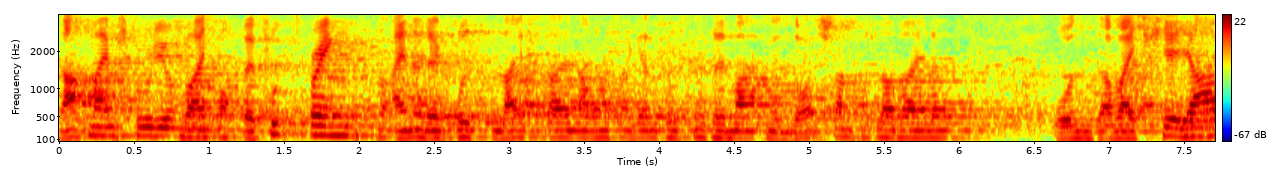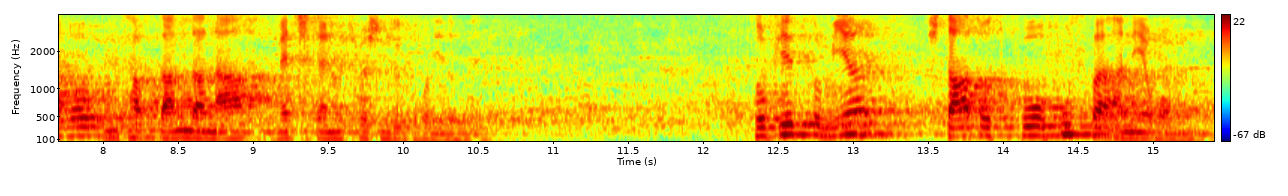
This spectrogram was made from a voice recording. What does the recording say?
Nach meinem Studium war ich noch bei Foodspring, das ist eine der größten Lifestyle-Nahrungsergänzungsmittelmarken in Deutschland mittlerweile. Und da war ich vier Jahre und habe dann danach Matchday Nutrition gegründet. So viel zu mir. Status quo Fußballernährung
